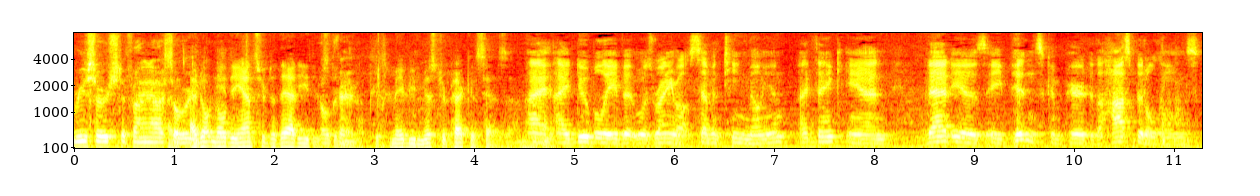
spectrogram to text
research to find out? So I I don't know the answer to that either, Okay. standing up here. Maybe Mr. Pecas has an idea. I, I do believe it was running about 17 million, I think, and that is a pittance compared to the hospital liens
